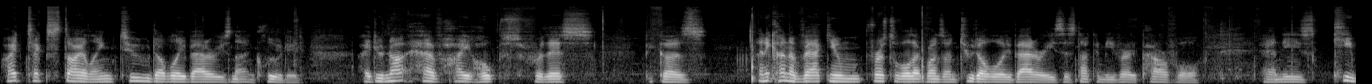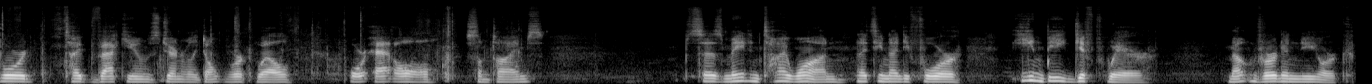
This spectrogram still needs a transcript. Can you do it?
High-tech styling, two AA batteries not included. I do not have high hopes for this because any kind of vacuum, first of all, that runs on two AA batteries is not going to be very powerful. And these keyboard type vacuums generally don't work well or at all sometimes. Says made in Taiwan, 1994, E&B Giftware, Mount Vernon, New York.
